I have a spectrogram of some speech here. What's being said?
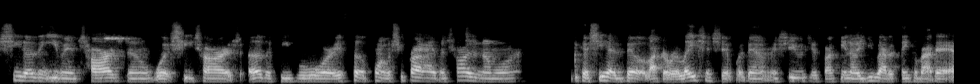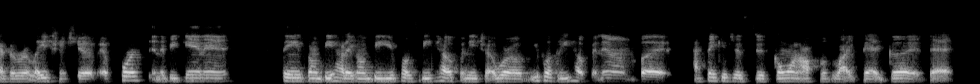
she doesn't even charge them what she charged other people or it's to a point where she probably not even charging no more because she has built like a relationship with them. And she was just like you know you got to think about that as a relationship. Of course in the beginning things gonna be how they're gonna be. You're supposed to be helping each other well you're supposed to be helping them but i think it's just just going off of like that gut that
